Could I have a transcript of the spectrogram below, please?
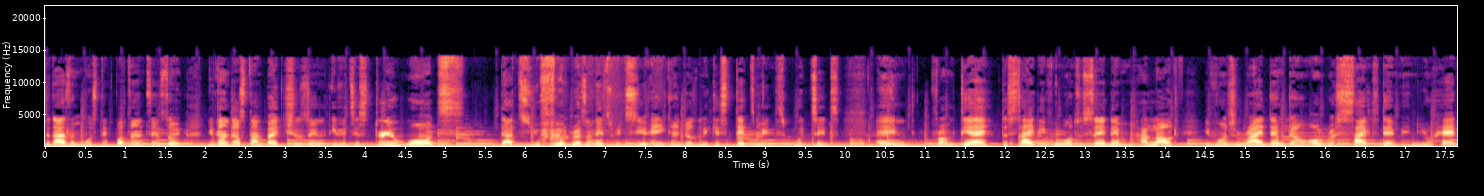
So that's the most important thing. So you can just start by choosing if it is three words that you feel resonates with you and you can just make a statement with it. And from there, decide if you want to say them aloud, if you want to write them down or recite them in your head.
